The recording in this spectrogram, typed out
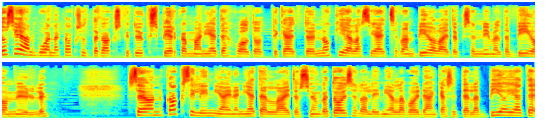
Tosiaan vuonna 2021 Pirkanmaan jätehuolto otti käyttöön Nokialla sijaitsevan biolaitoksen nimeltä Biomylly. Se on kaksilinjainen jätelaitos, jonka toisella linjalla voidaan käsitellä biojäte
